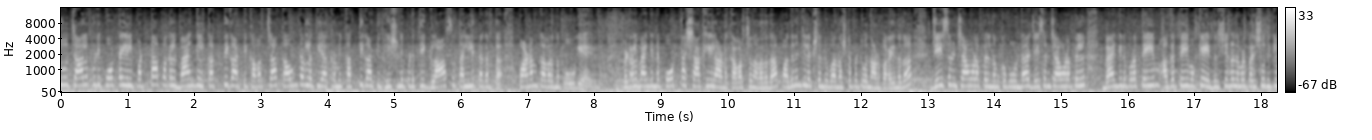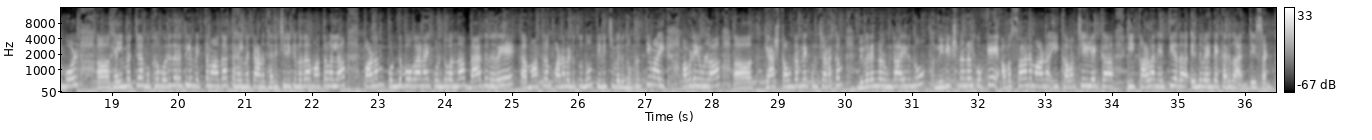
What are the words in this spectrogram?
തൃശൂർ ചാലക്കുടി പോട്ടയിൽ പട്ടാപ്പകൽ ബാങ്കിൽ കത്തികാട്ടി കവർച്ച കൗണ്ടറിലെത്തിയ അക്രമി കത്തികാട്ടി ഭീഷണിപ്പെടുത്തി ഗ്ലാസ് തല്ലി തകർത്ത് പണം കവർന്നു പോവുകയായിരുന്നു. ഫെഡറൽ ബാങ്കിന്റെ പോട്ട ശാഖയിലാണ് കവർച്ച നടന്നത്. പതിനഞ്ച് ലക്ഷം രൂപ നഷ്ടപ്പെട്ടുവെന്നാണ് പറയുന്നത്. ജെയ്സൺ ചാവളപ്പിൽ നമുക്ക് പോകുന്നുണ്ട് ജെയ്സൺ ചാവളപ്പിൽ ബാങ്കിന് പുറത്തെയും അകത്തെയും ഒക്കെ ദൃശ്യങ്ങൾ നമ്മൾ പരിശോധിക്കുമ്പോൾ ഹെൽമറ്റ് മുഖം ഒരു തരത്തിലും വ്യക്തമാകാത്ത ഹെൽമറ്റാണ് ധരിച്ചിരിക്കുന്നത്. മാത്രമല്ല പണം കൊണ്ടുപോകാനായി കൊണ്ടുവന്ന ബാഗ് നിറയെ മാത്രം പണം എടുക്കുന്നു തിരിച്ചു വരുന്നു. കൃത്യമായി അവിടെയുള്ള ക്യാഷ് കൗണ്ടറിനെ കുറിച്ചടക്കം വിവരങ്ങൾ ഉണ്ടായിരുന്നു നിരീക്ഷണങ്ങൾക്കൊക്കെ അവസാനമാണ് ഈ കവർച്ചയിലേക്ക് ഈ കള്ളൻ എത്തിയത് എന്ന് വേണ്ടേ കരുതാൻ ജെയ്സൺ?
